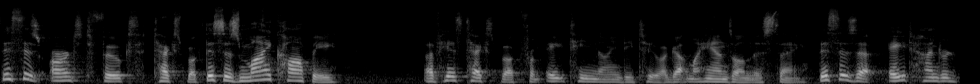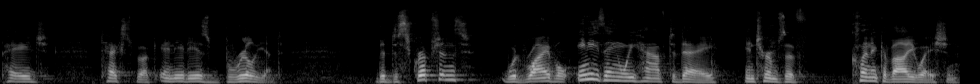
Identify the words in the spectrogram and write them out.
This is Ernst Fuchs' textbook. This is my copy of his textbook from 1892. I got my hands on this thing. This is an 800 page textbook, and it is brilliant. The descriptions would rival anything we have today in terms of clinic evaluation.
